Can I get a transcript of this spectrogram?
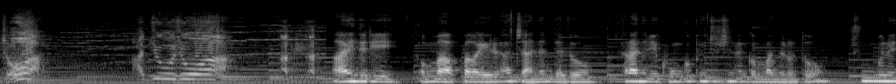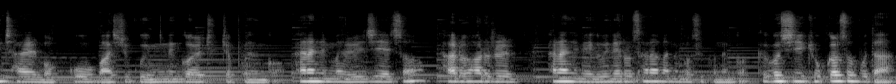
좋아. 아주 좋아. 아이들이 엄마 아빠가 일을 하지 않는데도 하나님이 공급해 주시는 것만으로도 충분히 잘 먹고 마시고 입는 걸 직접 보는 것 하나님만 의지해서 하루하루를 하나님의 은혜로 살아가는 것을 보는 것 그것이 교과서보다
